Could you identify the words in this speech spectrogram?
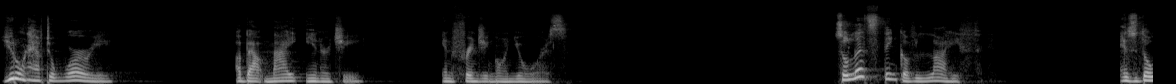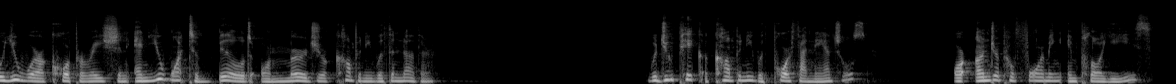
you don't have to worry about my energy infringing on yours. So let's think of life as though you were a corporation and you want to build or merge your company with another. Would you pick a company with poor financials or underperforming employees?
